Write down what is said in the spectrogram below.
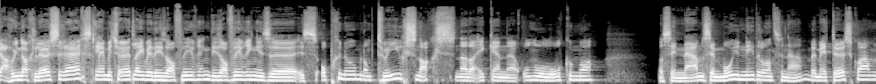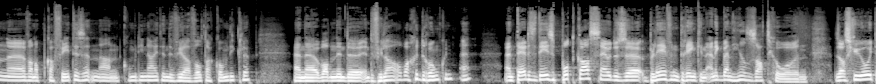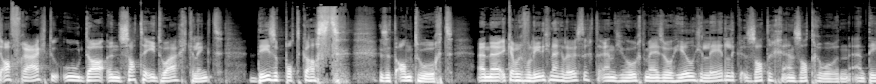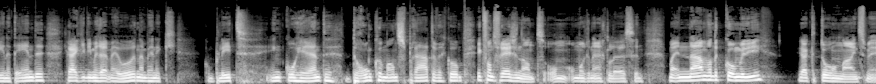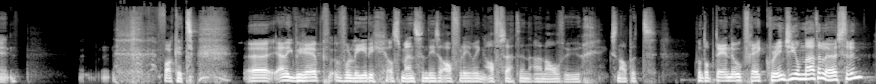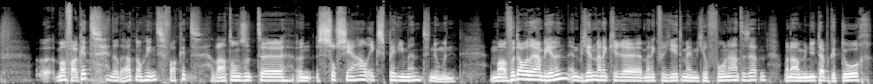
Ja, goedendag luisteraars. Klein beetje uitleg bij deze aflevering. Deze aflevering is, uh, is opgenomen om twee uur s'nachts, nadat ik en uh, Onno Lolkema, dat is zijn naam, zijn mooie Nederlandse naam, bij mij thuis kwamen uh, van op café te zitten een comedy night in de Villa Volta Comedy Club. En we hadden in de, in de villa al wat gedronken. Hè? En tijdens deze podcast zijn we dus blijven drinken. En ik ben heel zat geworden. Dus als je je ooit afvraagt hoe dat een zatte Edouard klinkt, deze podcast is het antwoord. En uh, ik heb er volledig naar geluisterd en je hoort mij zo heel geleidelijk zatter en zatter worden. En tegen het einde krijg ik niet meer uit mijn woorden en ben ik compleet incoherente dronkenmanspraten verkomen. Ik vond het vrij gênant om, om er naar te luisteren. Maar in naam van de comedy ga ik het toch online smijten. Fuck it. Uh, en ik begrijp volledig als mensen deze aflevering afzetten aan een half uur. Ik snap het. Ik vond het op het einde ook vrij cringy om naar te luisteren. Uh, maar fuck it, inderdaad, nog eens, fuck it. Laat ons het uh, een sociaal experiment noemen. Maar voordat we eraan beginnen, in het begin ben ik, er, ben ik vergeten mijn microfoon aan te zetten, maar na een minuut heb ik het door.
